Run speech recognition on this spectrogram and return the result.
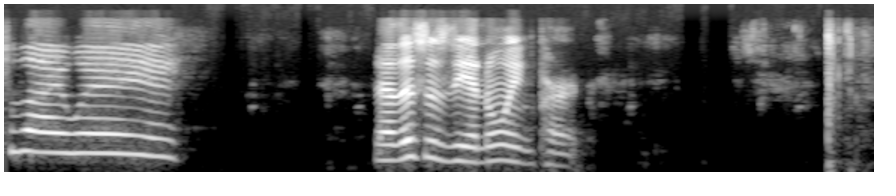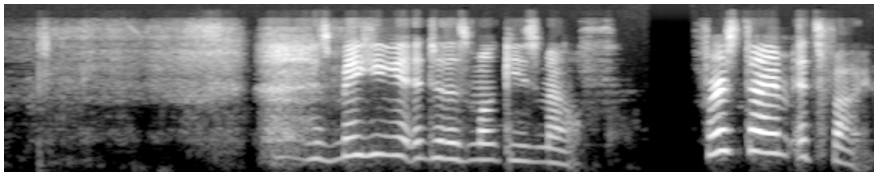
Fly away! Now this is the annoying part. Is making it into this monkey's mouth. First time, it's fine.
